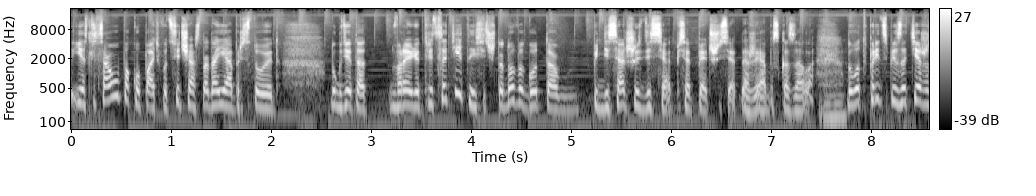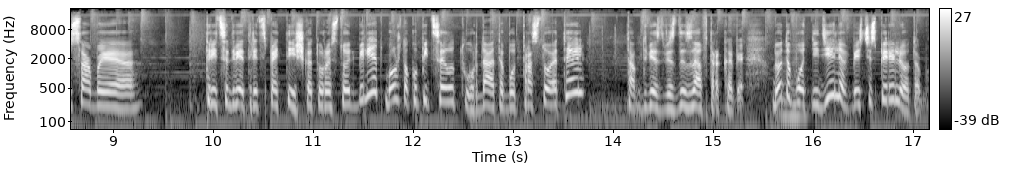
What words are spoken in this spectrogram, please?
если самому покупать, вот сейчас на ноябрь стоит ну, где-то в районе 30 тысяч, на Новый год там 50-60, 55-60 даже, я бы сказала. Ну вот, в принципе, за те же самые 32-35 тысяч, которые стоит билет, можно купить целый тур. Да, это будет простой отель, там две звезды с завтраками, но это будет неделя вместе с перелетом.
